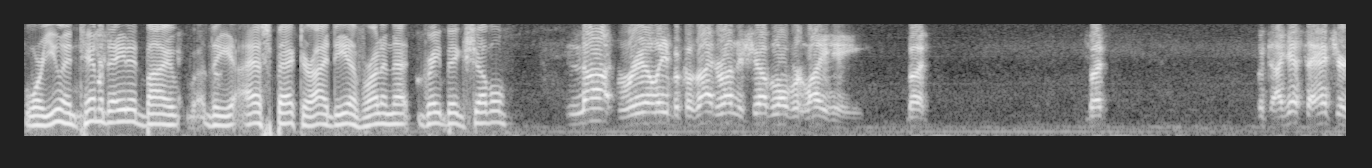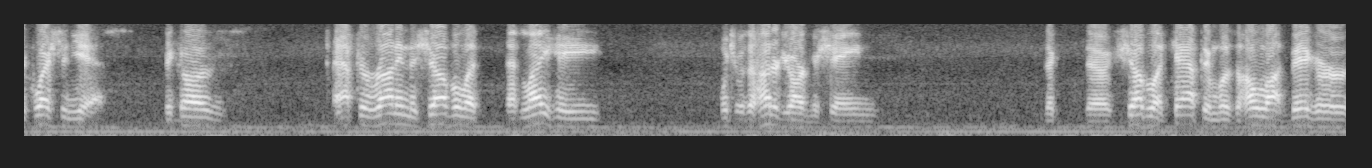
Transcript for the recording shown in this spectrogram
Were you intimidated by the aspect or idea of running that great big shovel? Not really, because I'd run the shovel over at Leahy. But, but, but I guess to answer your question, yes, because after running the shovel at at Leahy, which was a hundred yard machine, the the shovel at Captain was a whole lot bigger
